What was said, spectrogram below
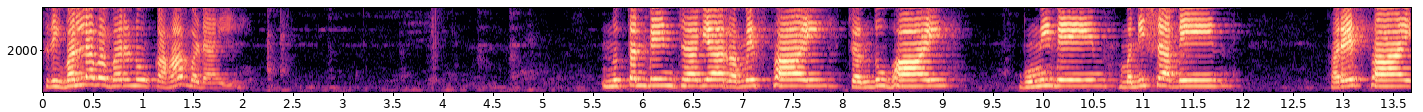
શ્રી વલ્લભ વરનું કહા બડાઈ? નૂતનબેન જાવ્યા રમેશભાઈ, ચંદુભાઈ, ભૂમિબેન, મનીષાબેન હરેશભાઈ,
